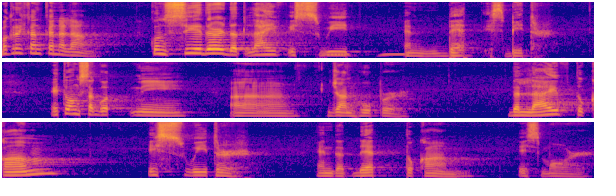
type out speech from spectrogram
Magrekan ka na lang. Consider that life is sweet and death is bitter. Ito ang sagot ni uh, John Hooper. The life to come is sweeter and the death to come is more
